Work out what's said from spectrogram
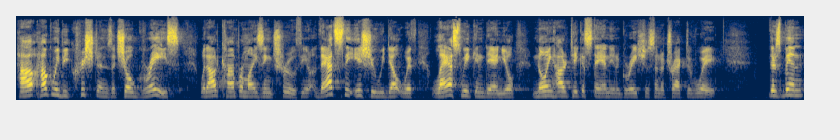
How, how can we be Christians that show grace without compromising truth? You know, that's the issue we dealt with last week in Daniel, knowing how to take a stand in a gracious and attractive way. There's been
